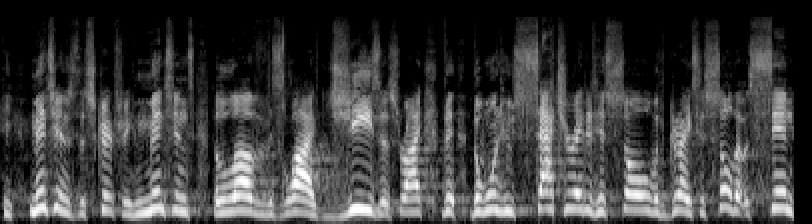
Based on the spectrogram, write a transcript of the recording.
He mentions the scripture. He mentions the love of his life, Jesus, right? The, the one who saturated his soul with grace, his soul that was sin,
